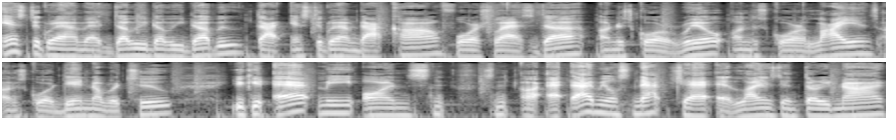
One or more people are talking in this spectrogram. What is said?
Instagram at www.instagram.com forward slash the underscore real underscore lions underscore den number two. You can add me on uh, add me on Snapchat at lionsden39.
